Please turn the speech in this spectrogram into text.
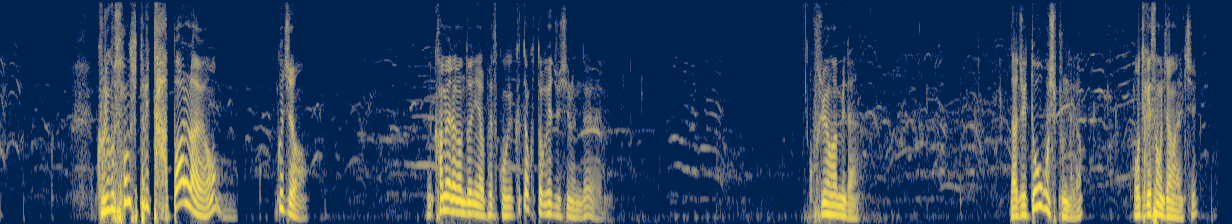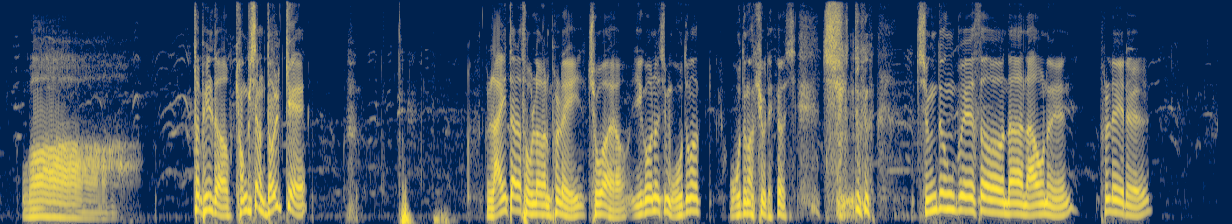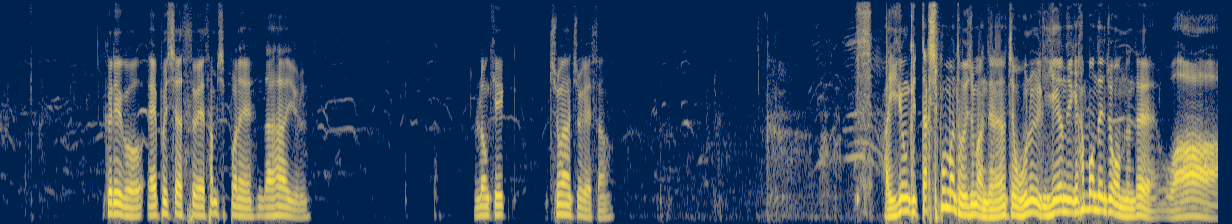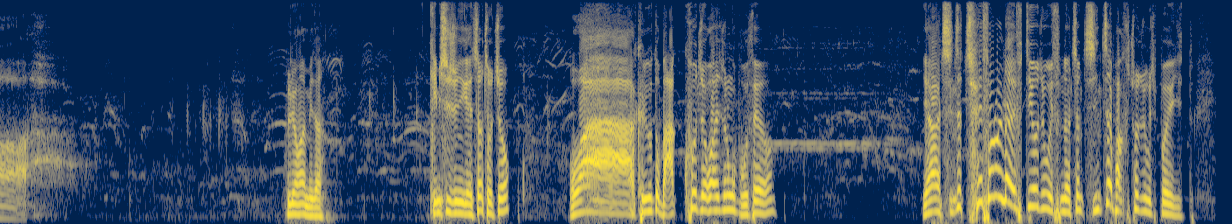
그리고 선수들이 다 빨라요. 그죠? 카메라 감독님 옆에서 고개 끄덕끄덕 해주시는데 훌륭합니다. 나중에 또 오고 싶은데요. 어떻게 성장할지. 와. 더 빌드업 경기장 넓게 라인 따라서 올라가는 플레이 좋아요. 이거는 지금 오등학 오등학교래요. 중등 중등부에서 나 나오는 플레이를 그리고 FCS의 30번의 나하율 롱킥 중앙 쪽에서 아 이 경기 딱 10분만 더 해주면 안 되나요? 제가 오늘 이 경기 한 번 된 적 없는데 와 훌륭합니다. 김시준이겠죠 저쪽? 와 그리고 또 마쿠 저거 해주는 거 보세요. 야 진짜 최선을 다해서 띄워주고 있습니다. 전 진짜 박수 쳐주고 싶어요.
